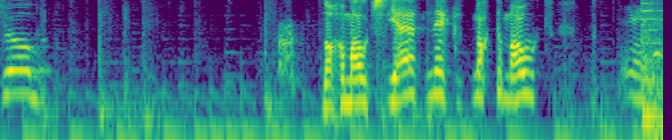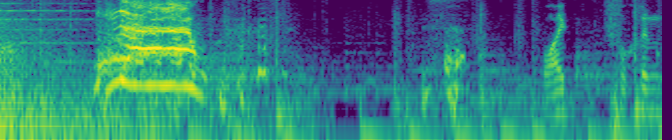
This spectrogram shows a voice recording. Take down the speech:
jump. Knock him out. Yeah, Nick, knock them out. No! Why fucking?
